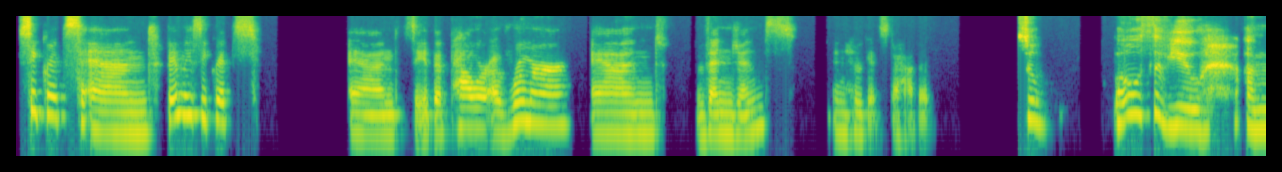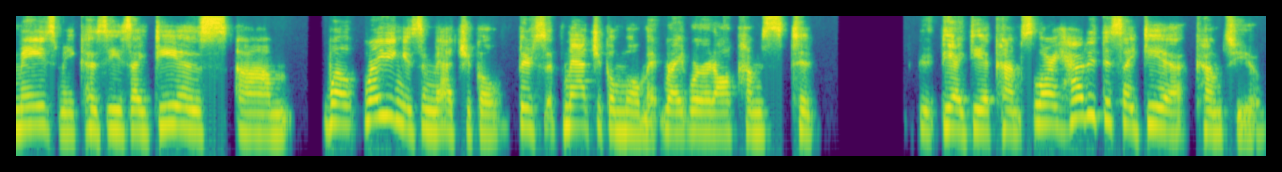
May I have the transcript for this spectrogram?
secrets and family secrets, and see the power of rumor and vengeance, and who gets to have it. So both of you amaze me because these ideas um, well writing is a magical there's a magical moment right where it all comes to the idea comes. Lori, how did this idea come to you?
